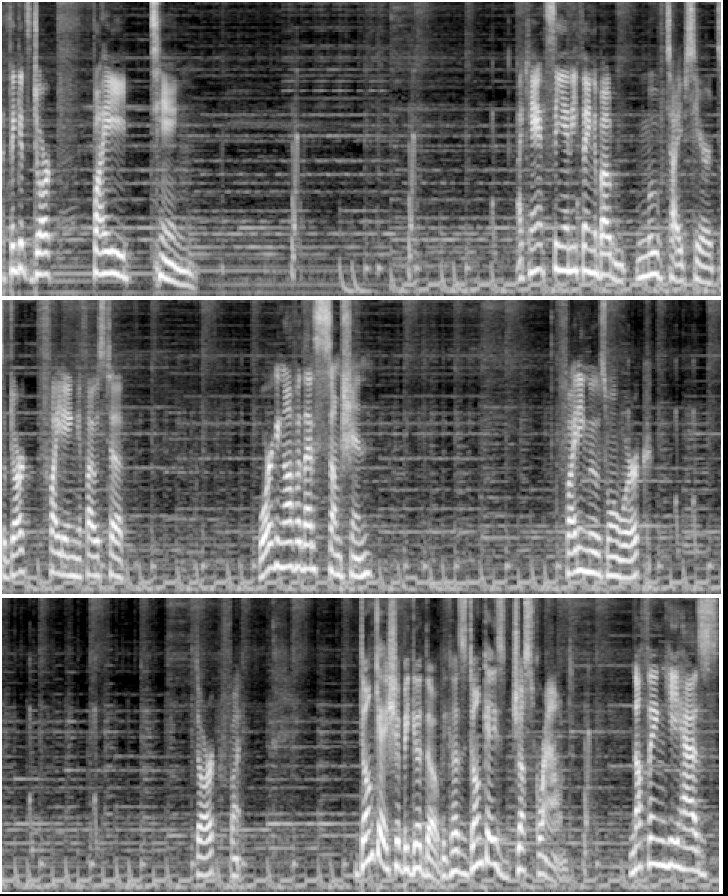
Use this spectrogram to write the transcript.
I think it's Dark Fighting. I can't see anything about move types here. So Dark Fighting, if I was to... Working off of that assumption... Fighting moves won't work. dark, fine. Donkey should be good though, because Donkey's just ground. Nothing he has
